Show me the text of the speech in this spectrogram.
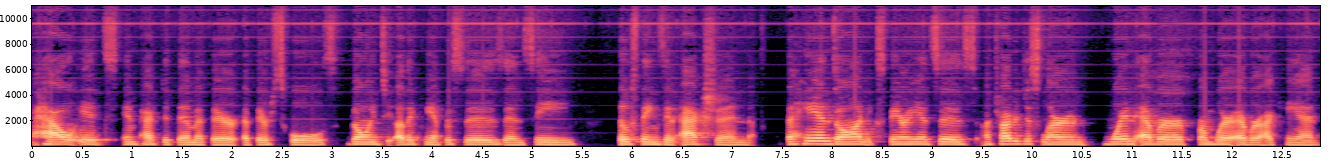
how it's impacted them at their at their schools, going to other campuses and seeing those things in action. The hands-on experiences, I try to just learn whenever from wherever I can.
